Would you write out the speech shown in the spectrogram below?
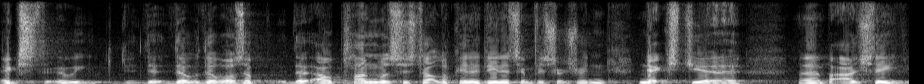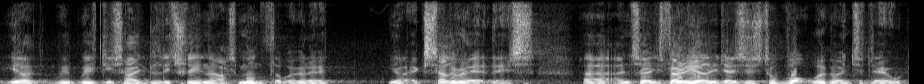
Ex- we, there, there was a. The, our plan was to start looking at DNS infrastructure in next year, uh, but actually, you know, we, we've decided literally in the last month that we're going to, you know, accelerate this. Uh, and so it's very early days as to what we're going to do.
